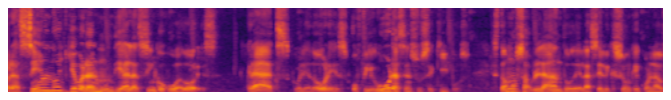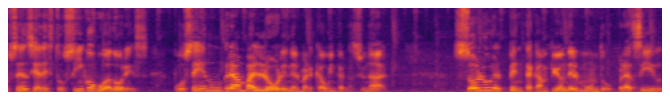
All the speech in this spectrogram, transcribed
Brasil no llevará al Mundial a cinco jugadores, cracks, goleadores o figuras en sus equipos. Estamos hablando de la selección que con la ausencia de estos cinco jugadores poseen un gran valor en el mercado internacional. Solo el pentacampeón del mundo, Brasil,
